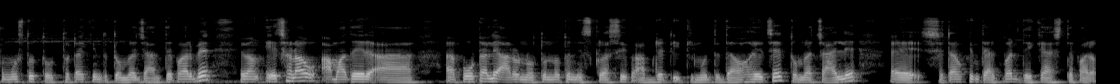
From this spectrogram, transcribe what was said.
সমস্ত তথ্যটা কিন্তু তোমরা জানতে পারবে। এবং এছাড়াও আমাদের পোর্টালে আরও নতুন নতুন স্কলারশিপ আপডেট ইতিমধ্যে দেওয়া হয়েছে, তোমরা চাইলে সেটাও কিন্তু একবার দেখে আসতে পারো।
